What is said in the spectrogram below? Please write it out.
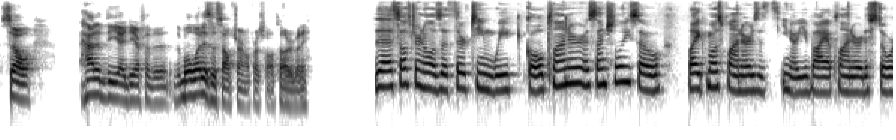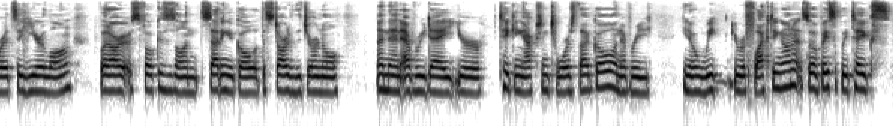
So, how did the idea for the well, what is the Self Journal? First of all, tell everybody. The self journal is a 13 week goal planner essentially. So, like most planners, it's, you know, you buy a planner at a store, it's a year long, but ours focuses on setting a goal at the start of the journal. And then every day you're taking action towards that goal and every, you know, week you're reflecting on it. So it basically takes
